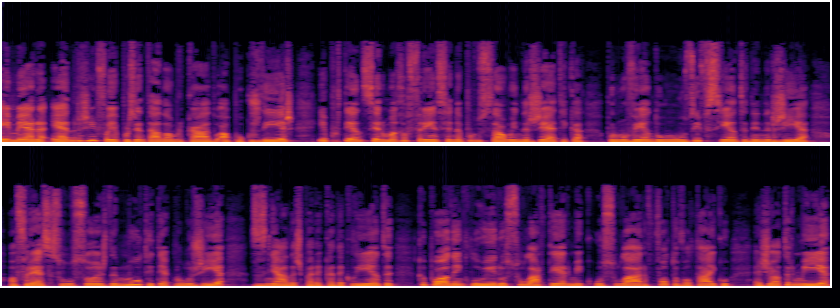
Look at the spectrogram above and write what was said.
A Emera Energy foi apresentada ao mercado há poucos dias e pretende ser uma referência na produção energética, promovendo um uso eficiente de energia. Oferece soluções de multitecnologia desenhadas para cada cliente, que podem incluir o solar térmico, o solar fotovoltaico, a geotermia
